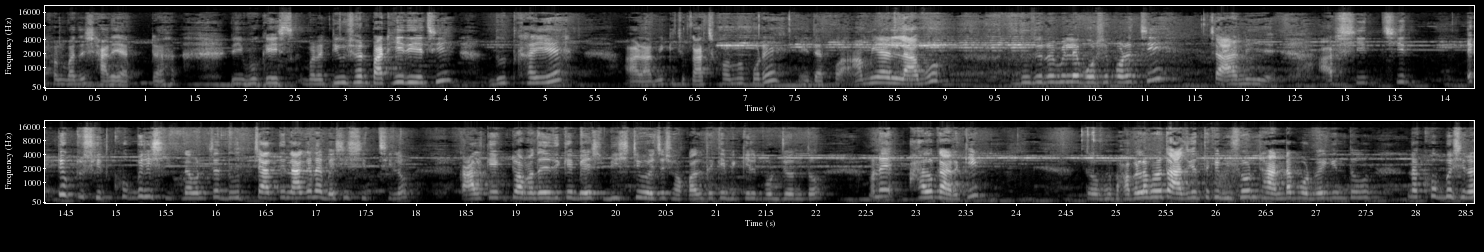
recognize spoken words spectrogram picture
এখন বাজে সাড়ে আটটা। রিভুকে মানে টিউশন পাঠিয়ে দিয়েছি, দুধ খাইয়ে, আর আমি কিছু কাজকর্ম করে, এই দেখো, আমি আর লাবু দুজনে মিলে বসে পড়েছি, চা নিয়ে। আর শীত শীত, একটু একটু শীত, খুব বেশি শীত না মানে হচ্ছে দুধ চার দিন আগে না বেশি শীত ছিল। কালকে একটু আমাদের এদিকে বেশ বৃষ্টি হয়েছে, সকাল থেকে বিকেল পর্যন্ত। মানে হালকা আর কি। তো ভাবলাম হয়তো আজকের থেকে ভীষণ ঠান্ডা পড়বে, কিন্তু না, খুব বেশি না।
